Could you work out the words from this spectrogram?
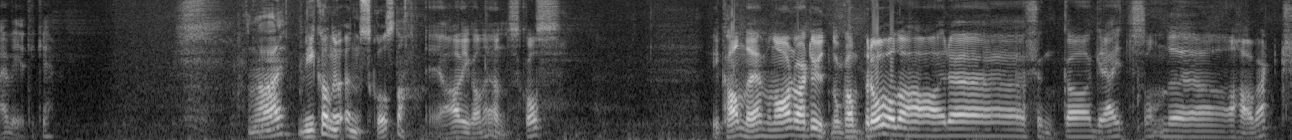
Nei, jeg vet ikke. Nei. Vi kan jo ønske oss, da. Ja, vi kan jo ønske oss. Vi kan det, men nå har han vært ute noen kamper òg, og det har uh, funka greit som det har vært.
